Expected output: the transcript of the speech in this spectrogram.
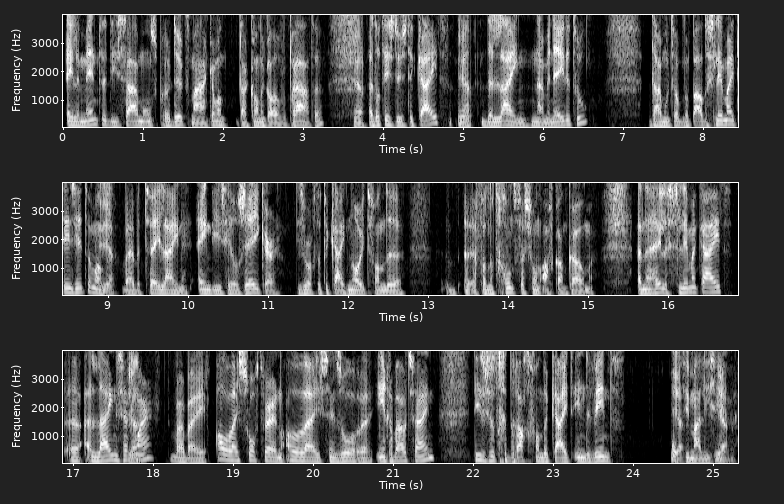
elementen die samen ons product maken. Want daar kan ik over praten. Ja. Uh, dat is dus de kite, ja. de lijn naar beneden toe. Daar moet ook een bepaalde slimheid in zitten. Want ja. we hebben twee lijnen. Eén die is heel zeker. Die zorgt dat de kite nooit van, de, uh, van het grondstation af kan komen. En een hele slimme kite uh, lijn, zeg maar. Waarbij allerlei software en allerlei sensoren ingebouwd zijn. Die dus het gedrag van de kite in de wind optimaliseren.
